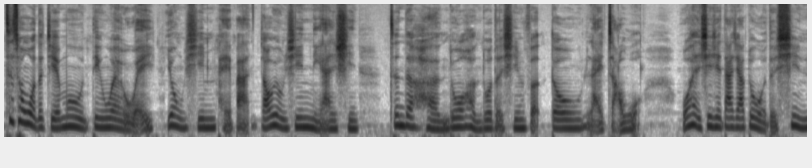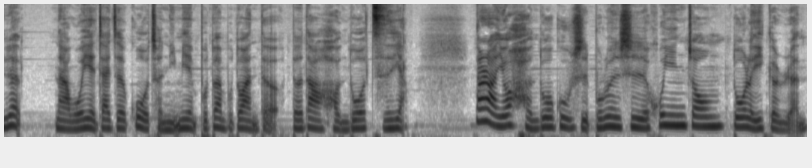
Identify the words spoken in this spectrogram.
自从我的节目定位为用心陪伴，找永心你安心，真的很多很多的新粉都来找我，我很谢谢大家对我的信任。那我也在这过程里面不断不断的得到很多滋养。当然有很多故事，不论是婚姻中多了一个人，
